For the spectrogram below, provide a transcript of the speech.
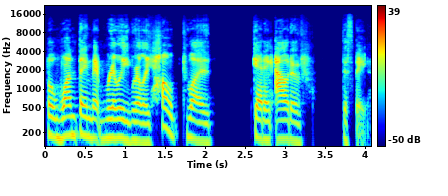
But one thing that really, really helped was getting out of the space.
